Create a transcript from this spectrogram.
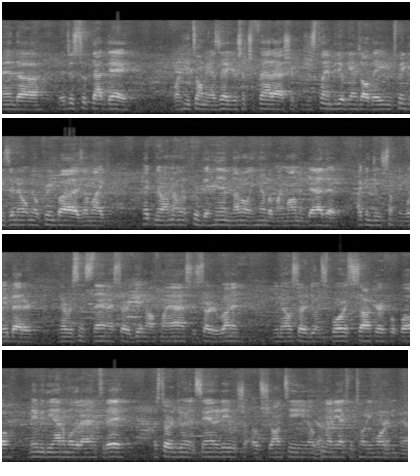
And uh, it just took that day when he told me, Isaiah, you're such a fat ass. You're just playing video games all day, eating Twinkies and oatmeal cream pies. I'm like, heck no, I'm not going to prove to him, not only him, but my mom and dad, that I can do something way better. And ever since then, I started getting off my ass, just started running, you know, started doing sports, soccer, football, made me the animal that I am today. I started doing Insanity with Sha- of Shaun T, you know, Yeah. P90X with Tony Horton. Yeah,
